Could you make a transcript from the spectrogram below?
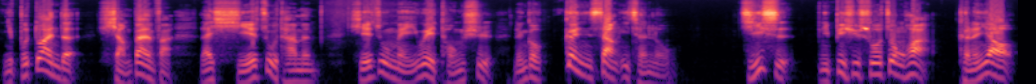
你不断地想办法来协助他们，协助每一位同事能够更上一层楼。即使你必须说重话，可能要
